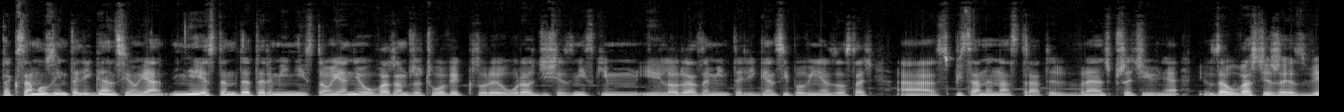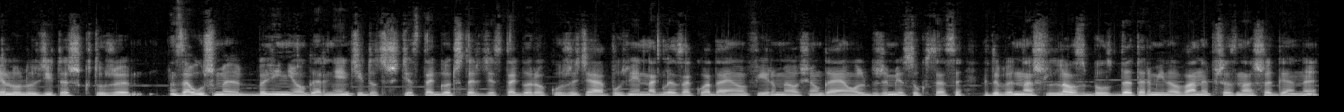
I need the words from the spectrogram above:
Tak samo z inteligencją. Ja nie jestem deterministą. Ja nie uważam, że człowiek, który urodzi się z niskim ilorazem inteligencji powinien zostać a, spisany na straty. Wręcz przeciwnie. Zauważcie, że jest wielu ludzi też, którzy załóżmy byli nieogarnięci do 30-40 roku życia, a później nagle zakładają firmy, osiągają olbrzymie sukcesy. Gdyby nasz los był zdeterminowany przez nasze geny,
